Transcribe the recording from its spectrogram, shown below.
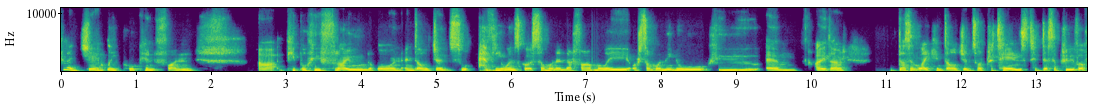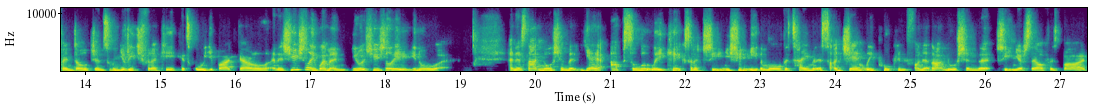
kind of gently poking fun at people who frown on indulgence. So everyone's got someone in their family or someone they know who um, either doesn't like indulgence or pretends to disapprove of indulgence. So when you reach for a cake, it's oh you bad girl, and it's usually women. You know, it's usually you know And it's that notion that, yeah, absolutely, cakes are a treat and you shouldn't eat them all the time. And it's sort of gently poking fun at that notion that treating yourself is bad.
